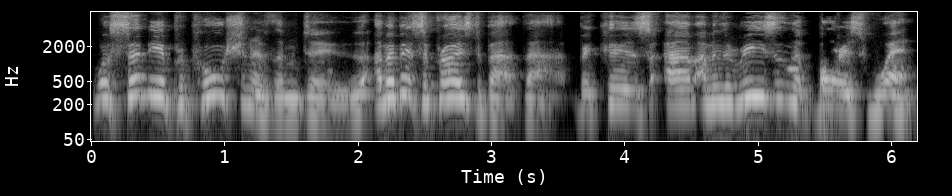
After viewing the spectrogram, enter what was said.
Well, certainly a proportion of them do. I'm a bit surprised about that because, um, I mean, the reason that Boris went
